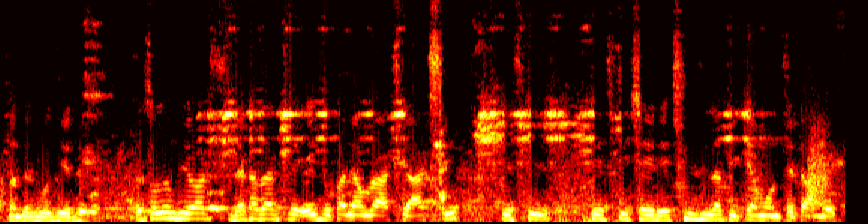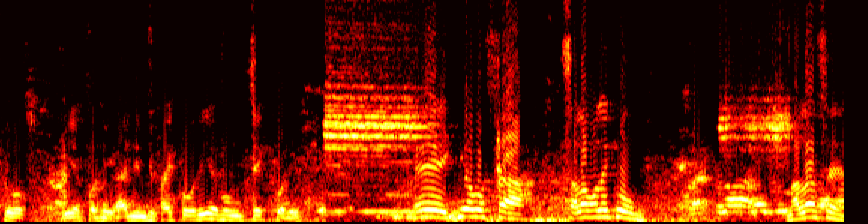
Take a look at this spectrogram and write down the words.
আপনাদের বুঝিয়ে দেবো। তো চলুন ভিউয়ার্স, দেখা যাক যে এই দোকানে আমরা আসি, আসছি টেস্টি টেস্টি সেই রেশমি জিলাপি কেমন, সেটা আমরা একটু ইয়ে করি আইডেন্টিফাই করি এবং চেক করি। এই কি অবস্থা? সালাম আলাইকুম। ভালো আছেন?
